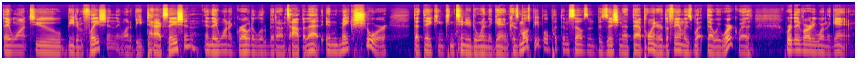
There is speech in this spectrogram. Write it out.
They want to beat inflation, they want to beat taxation, and they want to grow it a little bit on top of that and make sure that they can continue to win the game. Because most people put themselves in position at that point, or the families that we work with, where they've already won the game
